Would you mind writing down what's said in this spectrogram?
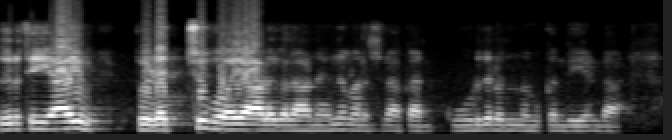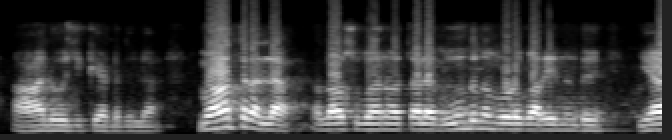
തീർച്ചയായും പിഴച്ചുപോയ ആളുകളാണ് എന്ന് മനസ്സിലാക്കാൻ കൂടുതലൊന്നും നമുക്ക് എന്ത് ചെയ്യേണ്ട? ആലോചിക്കേണ്ടതില്ല. മാത്രല്ല അള്ളാഹു സുബാനു വത്താല വീണ്ടും നമ്മളോട് പറയുന്നുണ്ട് യാ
